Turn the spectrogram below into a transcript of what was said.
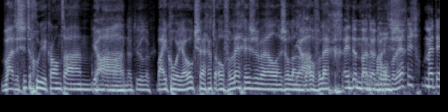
maar er zit een goede kant aan. Ja, natuurlijk. maar ik hoor jou ook zeggen, het overleg is er wel. En zolang Ja. het overleg... En de, maar dat overleg is met de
